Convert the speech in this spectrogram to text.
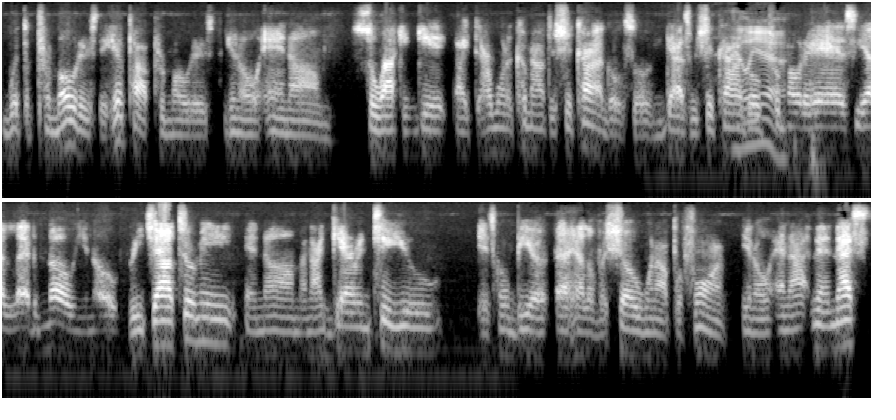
with the promoters, the hip hop promoters. You know, and um so I can get like I want to come out to Chicago. So you guys with Chicago yeah. promoter has, yeah, let them know. You know, reach out to me, and um, and I guarantee you, it's gonna be a, a hell of a show when I perform. You know, and I and that's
